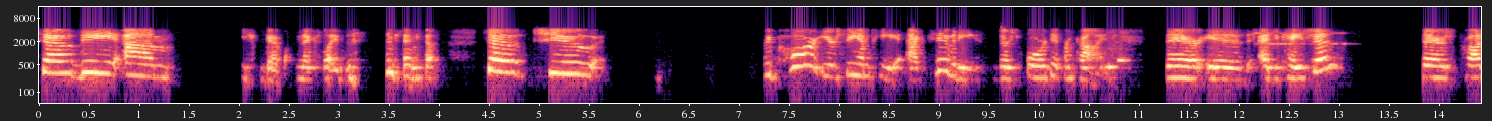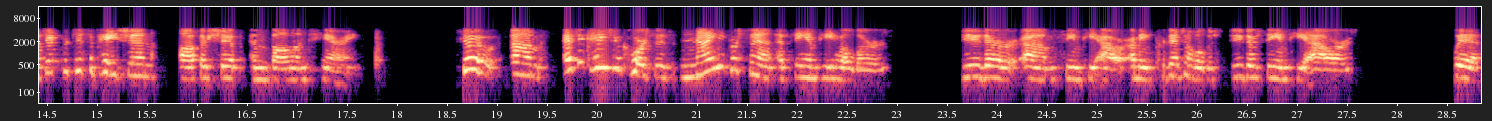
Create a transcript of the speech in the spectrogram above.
So the, um, you can go next slide, So to report your CMP activities, there's four different kinds. There is education, there's project participation, authorship, and volunteering. So um, education courses, 90% of CMP holders do their um, CMP hour, I mean, credential holders do their CMP hours with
